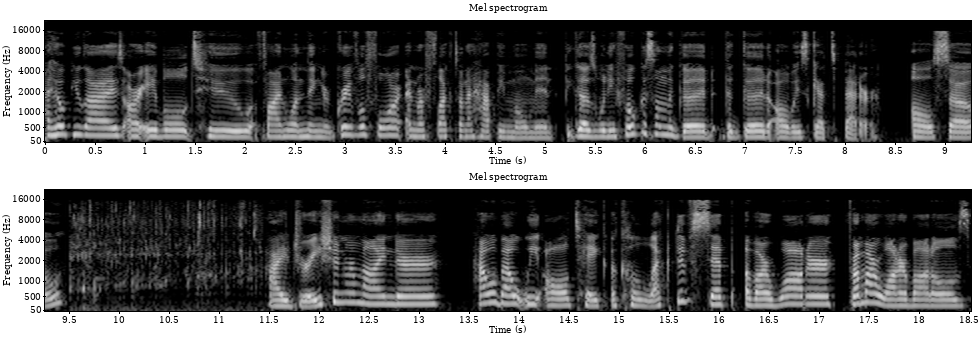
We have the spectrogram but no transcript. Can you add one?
I hope you guys are able to find one thing you're grateful for and reflect on a happy moment because when you focus on the good, the good always gets better. Also, hydration reminder. How about we all take a collective sip of our water from our water bottles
